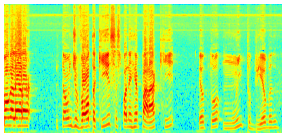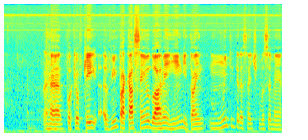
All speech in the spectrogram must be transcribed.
Bom, galera, então de volta aqui, vocês podem reparar que eu tô muito bêbado. É, porque eu fiquei eu vim pra cá sem o Dwarven Ring, então é muito interessante que você venha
